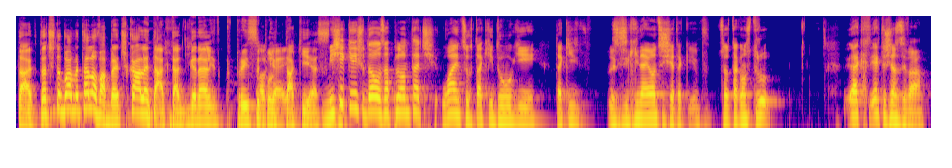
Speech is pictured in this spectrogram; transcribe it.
Tak, to czy to była metalowa beczka, ale tak, tak, generalnie pryncypul Okej. taki jest. Mi się kiedyś udało zaplątać łańcuch taki długi, taki zginający się, taki, co, taką stru... Jak, jak to się nazywa?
